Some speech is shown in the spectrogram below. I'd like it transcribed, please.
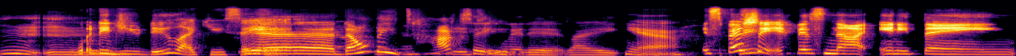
Mm-mm. what did you do? Like you said, yeah, don't be toxic with it. Like, yeah, especially if it's not anything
